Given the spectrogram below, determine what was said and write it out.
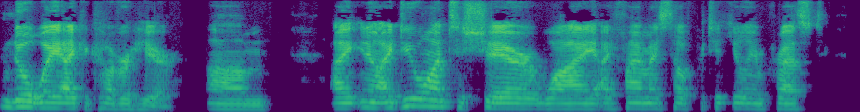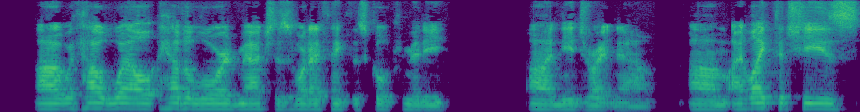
no way I could cover here. Um, I, you know, I do want to share why I find myself particularly impressed uh, with how well Heather Lord matches what I think the school committee uh, needs right now. Um, I like that she's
